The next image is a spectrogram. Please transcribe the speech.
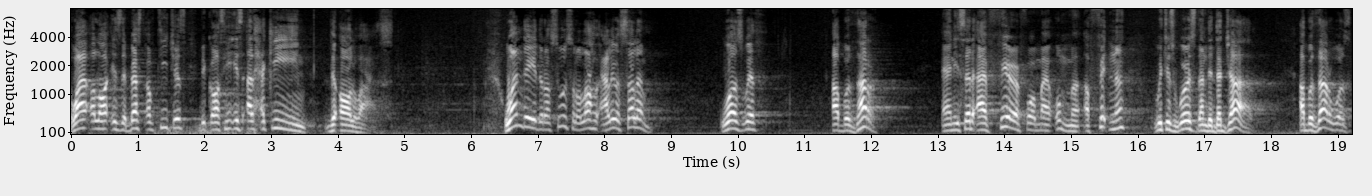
Why Allah is the best of teachers? Because He is Al Hakim, the all wise. One day the Rasul wasallam was with Abu Dhar and he said, I fear for my ummah a fitna which is worse than the Dajjal. Abu Dhar was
